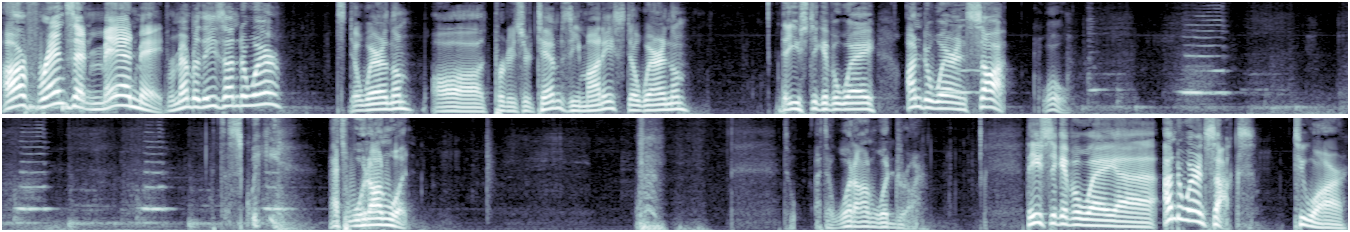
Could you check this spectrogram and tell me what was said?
Our friends at Man Made. Remember these underwear? Still wearing them Uh, producer Tim, Z Money, still wearing them. They used to give away underwear and sock. Whoa. A squeaky. That's wood on wood. That's a wood on wood drawer. They used to give away uh, underwear and socks to our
